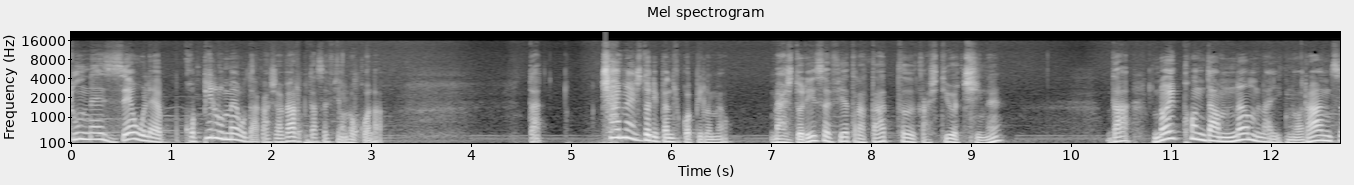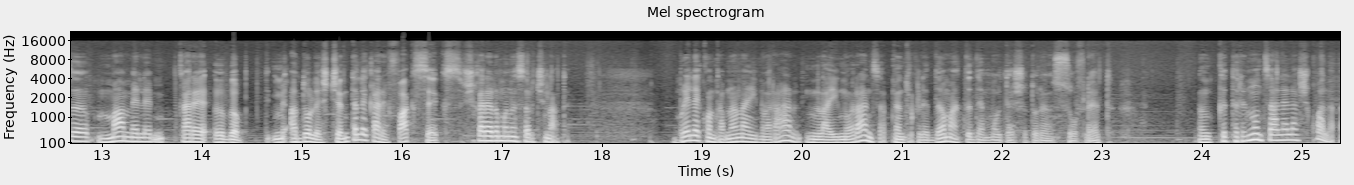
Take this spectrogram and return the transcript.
Dumnezeule, copilul meu, dacă aș avea, ar putea să fie în locul ăla. Dar ce mi-aș dori pentru copilul meu? Mi-aș dori să fie tratat uh, ca știu eu cine? Da? Noi condamnăm la ignoranță mamele care, uh, adolescentele care fac sex și care rămân însărcinate. Băi, le condamnăm la, ignora, la ignoranță pentru că le dăm atât de multe șuturi în suflet încât renunță ale la școală.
